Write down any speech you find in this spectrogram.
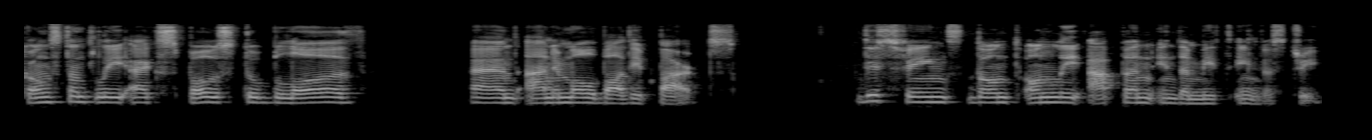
constantly exposed to blood and animal body parts. These things don't only happen in the meat industry.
